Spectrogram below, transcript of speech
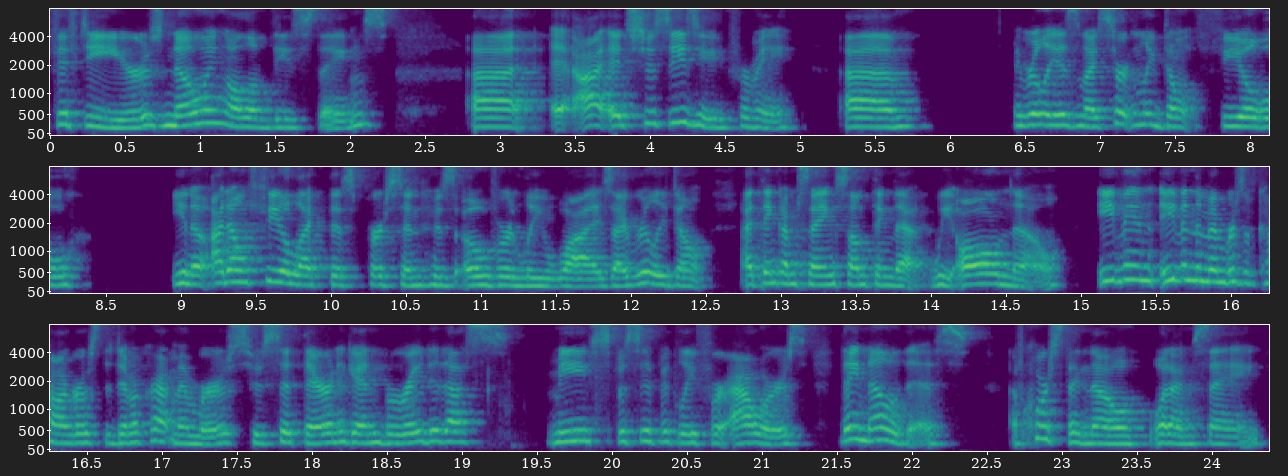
50 years knowing all of these things uh, I, it's just easy for me um, it really is. And I certainly don't feel, you know, I don't feel like this person who's overly wise. I really don't. I think I'm saying something that we all know. Even even the members of Congress, the Democrat members who sit there and again berated us, me specifically for hours, they know this. Of course, they know what I'm saying.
